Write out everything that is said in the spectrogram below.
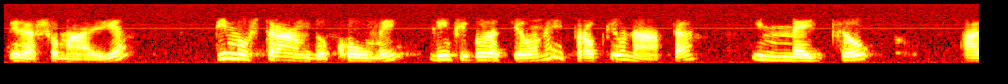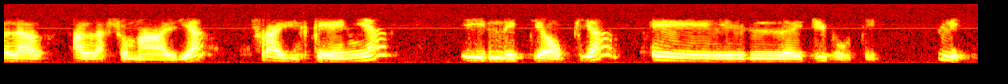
della Somalia, dimostrando come l'infibulazione è proprio nata in mezzo alla, alla Somalia, fra il Kenya, l'Etiopia e il Djibouti. Lì,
